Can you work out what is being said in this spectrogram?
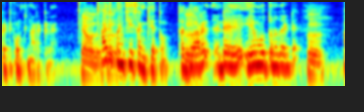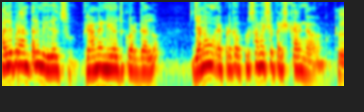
కట్టుకుంటున్నారు అక్కడ. అది మంచి సంకేతం. తద్వారా అంటే ఏమవుతున్నదంటే ఉమ్, పల్లె ప్రాంతాలు మీకు తెలుసు. గ్రామీణ నియోజకవర్గాల్లో జనం ఎప్పటికప్పుడు సమస్య పరిష్కారం కావాలనుకుంటారు.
